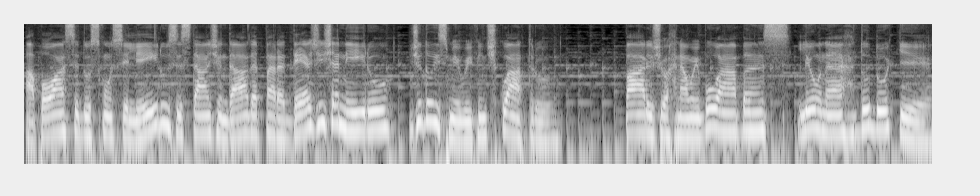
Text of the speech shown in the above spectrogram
A posse dos conselheiros está agendada para 10 de janeiro de 2024. Para o Jornal em Boabas, Leonardo Duque.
